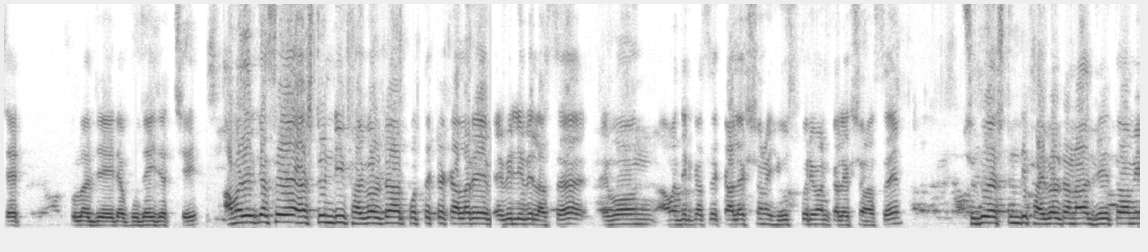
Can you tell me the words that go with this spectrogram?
সেটগুলা যে এটা বোঝাই যাচ্ছে। আমাদের কাছে এস টোয়েন্টি ফাইভ আল্টার প্রত্যেকটা কালারে অ্যাভেলেবেল আছে এবং আমাদের কাছে কালেকশন হিউজ পরিমাণ কালেকশন আছে। শুধু এস টোয়েন্টি ফাইভ আলটা না, যেহেতু আমি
